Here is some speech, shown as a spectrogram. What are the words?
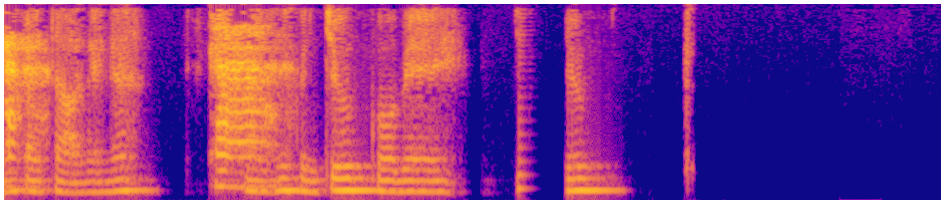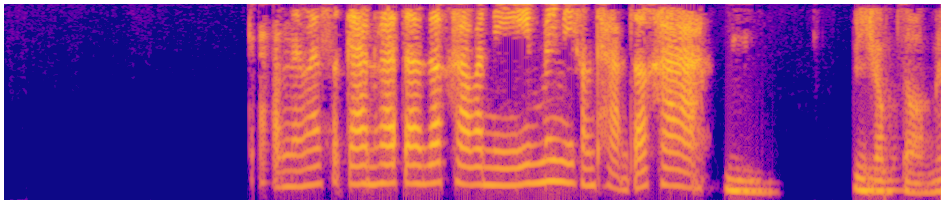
โอเคไปต่อเลยนะค่ะที่คุณจุ๊บโกเบจุ๊บการในมาสการพระอาจารย์เจ้าค่ะ วันนี้ไม่มีคำถามเจ้าค่ะ อืม มีคำตอบไหม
